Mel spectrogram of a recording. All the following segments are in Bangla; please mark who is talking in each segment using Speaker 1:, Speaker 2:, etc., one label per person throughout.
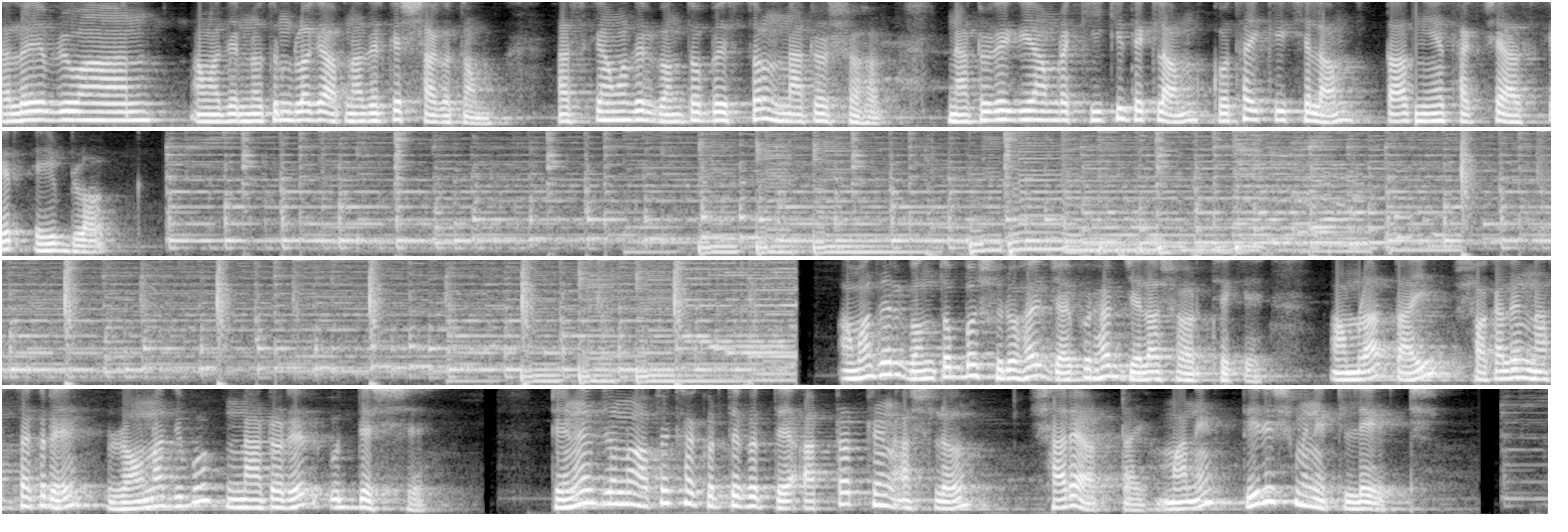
Speaker 1: হ্যালো এভরিওয়ান, আমাদের নতুন ব্লগে আপনাদেরকে স্বাগতম। আজকে আমাদের গন্তব্যস্থল নাটোর শহর। নাটোরে গিয়ে আমরা কি কি দেখলাম, কোথায় কি খেলাম, তা নিয়ে থাকছে আজকের এই ব্লগ। আমাদের গন্তব্য শুরু হয় জয়পুরহাট জেলা শহর থেকে। আমরা তাই সকালের নাস্তা করে রওনা দিব নাটোরের উদ্দেশ্যে। ট্রেনের জন্য অপেক্ষা করতে করতে আটটার ট্রেন আসলো সাড়ে আটটায় মানে তিরিশ মিনিট লেট।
